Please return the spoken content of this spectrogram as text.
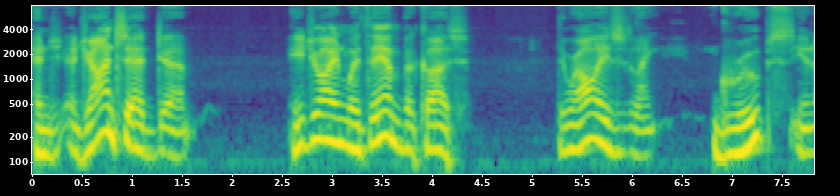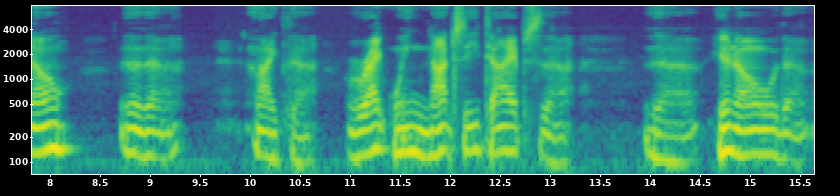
And John said uh, he joined with them because there were all these like groups, you know, the, the like the right wing Nazi types, the the you know the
